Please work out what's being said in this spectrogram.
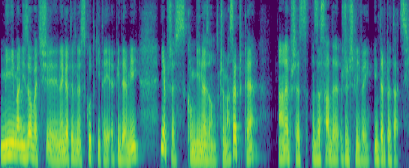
minimalizować y, negatywne skutki tej epidemii nie przez kombinezon czy maseczkę, ale przez zasadę życzliwej interpretacji.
